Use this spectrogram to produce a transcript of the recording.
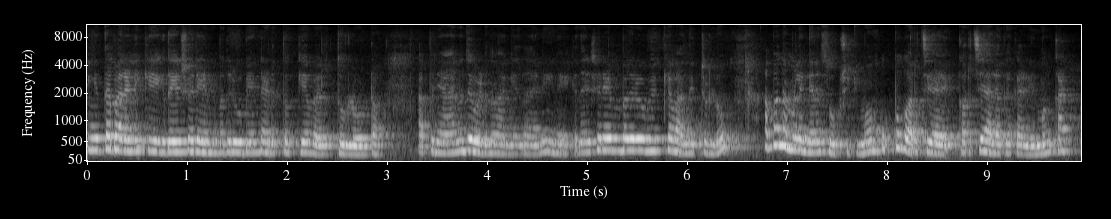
ഇങ്ങനത്തെ ഭരണിക്ക് ഏകദേശം ഒരു എൺപത് രൂപേന്റെ അടുത്തൊക്കെ വരത്തുള്ളൂ കേട്ടോ. അപ്പോൾ ഞാനത് ഇവിടുന്ന് വാങ്ങിയതാണ്. ഇനി ഏകദേശം ഒരു എൺപത് രൂപയൊക്കെ വന്നിട്ടുള്ളൂ. അപ്പോൾ നമ്മളിങ്ങനെ സൂക്ഷിക്കുമ്പോൾ ഉപ്പ് കുറച്ച് കുറച്ച് കാലമൊക്കെ കഴിയുമ്പം കട്ട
